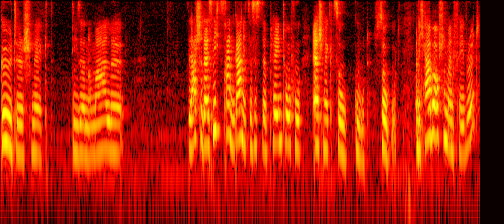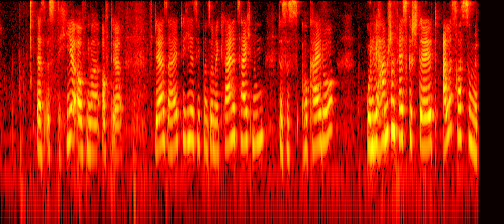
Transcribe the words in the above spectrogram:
Güte, schmeckt dieser normale Lasche, da ist nichts dran, gar nichts. Das ist der Plain Tofu. Er schmeckt so gut, so gut. Und ich habe auch schon mein Favorite. Das ist hier auf, auf, der, auf der Seite. Hier sieht man so eine kleine Zeichnung. Das ist Hokkaido. Und wir haben schon festgestellt, alles, was so mit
